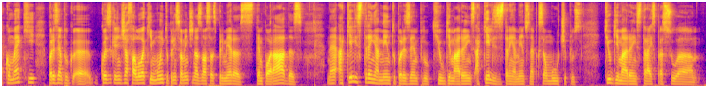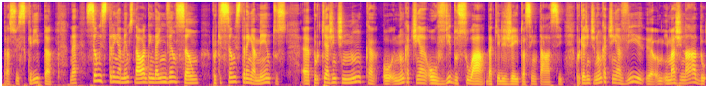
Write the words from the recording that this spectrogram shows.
Como é que, por exemplo, eh, coisa que a gente já falou aqui muito, principalmente nas nossas primeiras temporadas, né? Aquele estranhamento, por exemplo, que o Guimarães, aqueles estranhamentos, né, porque são múltiplos, que o Guimarães traz para sua para sua escrita, né, são estranhamentos da ordem da invenção, porque são estranhamentos é, porque a gente nunca ou, nunca tinha ouvido soar daquele jeito a sintaxe, porque a gente nunca tinha vi, eh, imaginado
